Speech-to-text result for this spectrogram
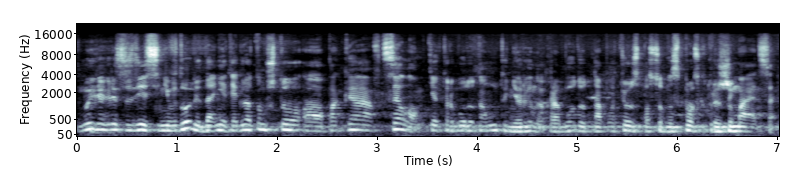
Мы, как говорится, здесь не в доле. Да, нет, я говорю о том, что а, пока в целом те, кто работают на внутренний рынок, работают на платежеспособный спрос, который сжимается,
